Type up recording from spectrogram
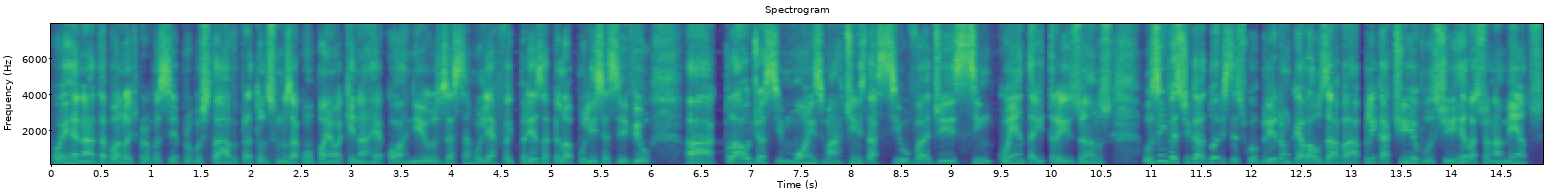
Oi, Renata. Boa noite para você, para o Gustavo, para todos que nos acompanham aqui na Record News. Essa mulher foi presa pela Polícia Civil, a Cláudia Simões Martins da Silva, de 53 anos. Os investigadores descobriram que ela usava aplicativos de relacionamentos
